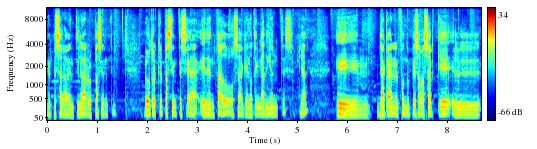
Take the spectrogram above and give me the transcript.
empezar a ventilar a los pacientes. Lo otro es que el paciente sea edentado, o sea, que no tenga dientes, ¿ya? Eh, y acá en el fondo empieza a pasar que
